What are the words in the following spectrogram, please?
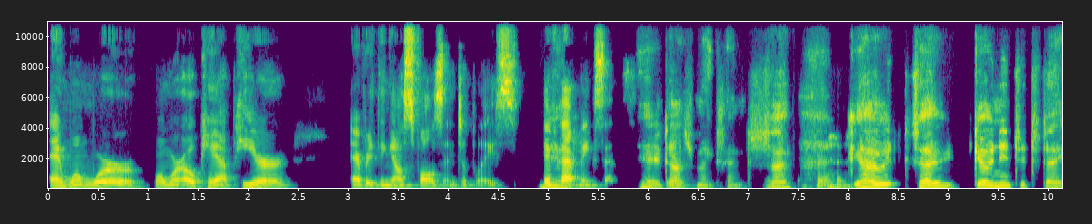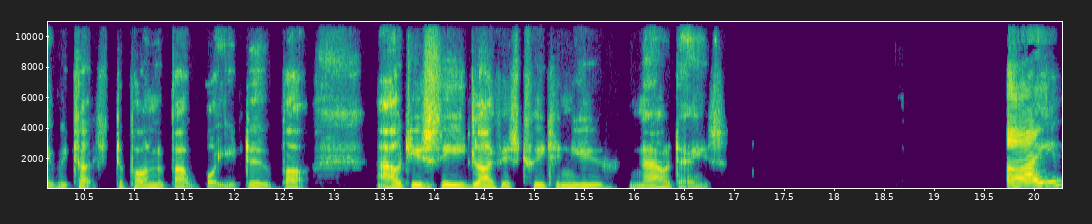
and when we're when we're okay up here everything else falls into place if yeah. that makes sense yeah, it does yeah. make sense. So, go so going into today, we touched upon about what you do, but how do you mm. see life is treating you nowadays? I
